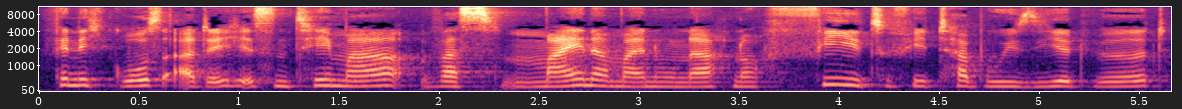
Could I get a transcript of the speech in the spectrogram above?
Finde ich großartig, ist ein Thema, was meiner Meinung nach noch viel zu viel tabuisiert wird.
